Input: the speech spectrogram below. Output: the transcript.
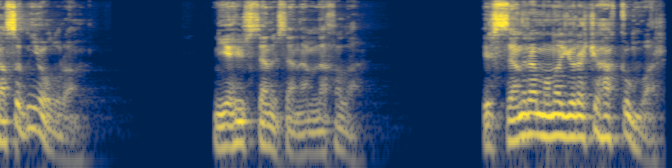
Kasıb niyə oluram? Niyə hirslənirsən Əminə xala? Hirslənirəm ona görə ki, haqqım var.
